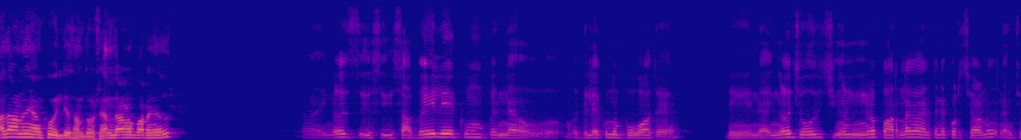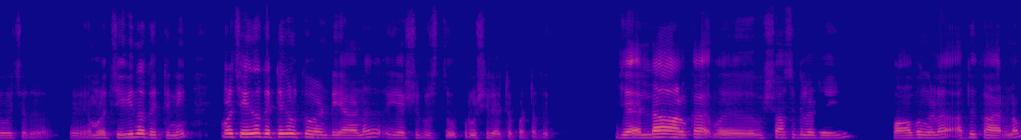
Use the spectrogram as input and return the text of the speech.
അതാണ് ഞങ്ങൾക്ക് വലിയ സന്തോഷം. എന്താണ് പറഞ്ഞത്? നിങ്ങൾ സഭയിലേക്കും പിന്നെ ഇതിലേക്കൊന്നും പോവാതെ നിങ്ങൾ ചോദിച്ചു നിങ്ങൾ പറഞ്ഞ കാര്യത്തിനെ കുറിച്ചാണ് ഞാൻ ചോദിച്ചത്. നമ്മൾ ചെയ്യുന്ന തെറ്റിന് നമ്മൾ ചെയ്ത തെറ്റുകൾക്ക് വേണ്ടിയാണ് യേശു ക്രിസ്തു ക്രൂശിലേറ്റപ്പെട്ടത് എല്ലാ ആൾക്കാർ വിശ്വാസികളുടെയും പാപങ്ങൾ അത് കാരണം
